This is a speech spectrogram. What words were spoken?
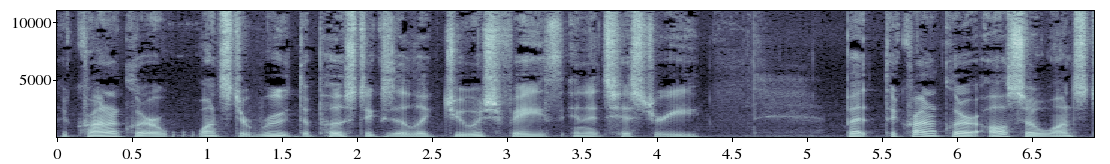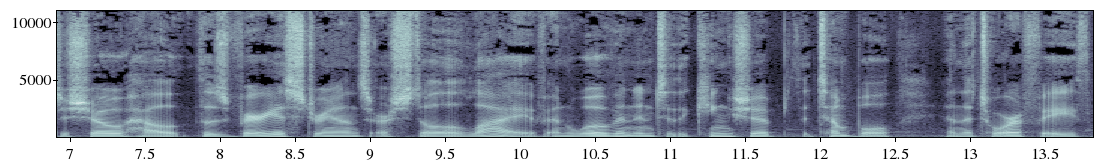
The chronicler wants to root the post exilic Jewish faith in its history but the chronicler also wants to show how those various strands are still alive and woven into the kingship, the temple, and the Torah faith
